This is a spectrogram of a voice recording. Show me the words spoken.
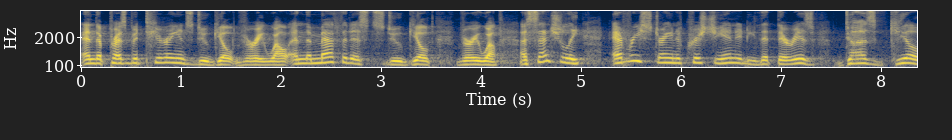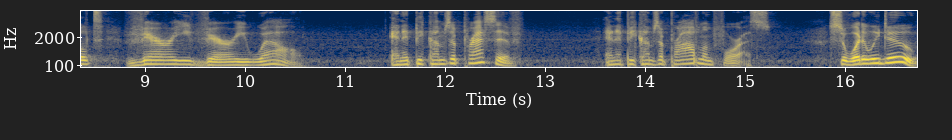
And the Presbyterians do guilt very well, and the Methodists do guilt very well. Essentially, every strain of Christianity that there is does guilt very, very well. And it becomes oppressive, and it becomes a problem for us. So, what do we do?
